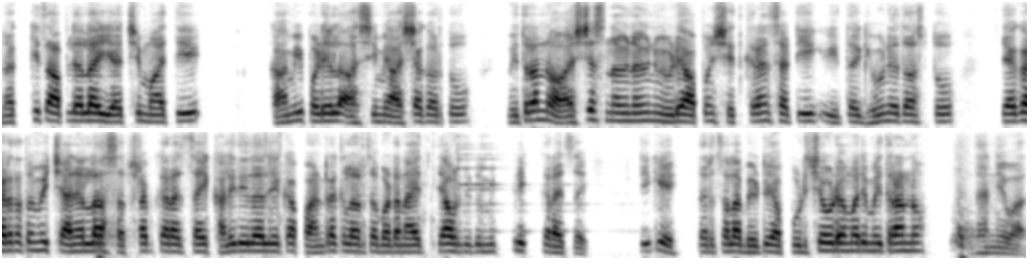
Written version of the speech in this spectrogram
नक्कीच आपल्याला याची माहिती कामी पडेल अशी मी आशा करतो. मित्रांनो असेच नवीन नवीन व्हिडिओ आपण शेतकऱ्यांसाठी इथं घेऊन येत असतो. त्याकरता तुम्ही चॅनलला सबस्क्राईब करायचं आहे खाली दिलेलं एका पांढऱ्या कलरचं बटन आहे त्यावरती तुम्ही क्लिक करायचं आहे ठीक आहे? तर चला भेटूया पुढच्या व्हिडिओमध्ये मित्रांनो. धन्यवाद.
